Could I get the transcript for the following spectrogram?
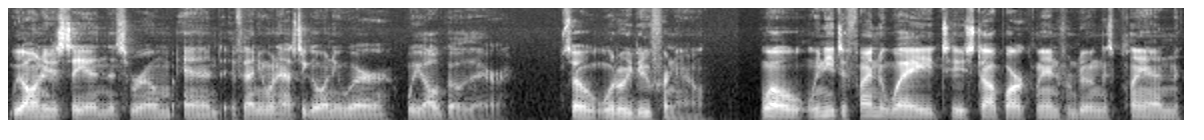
we all need to stay in this room, and if anyone has to go anywhere, we all go there. So what do we do for now? Well, we need to find a way to stop Barkman from doing his plan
